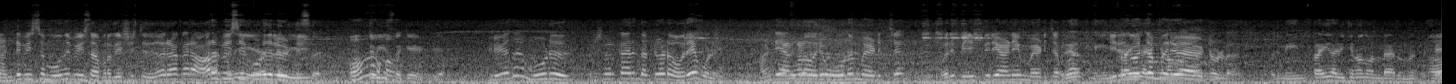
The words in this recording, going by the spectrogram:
രണ്ട് പീസ് മൂന്ന് പീസാ പ്രതീക്ഷിച്ചത്. ഒരാൾക്ക് ഒരു ആറ് പീസ് കൂടുതൽ കിട്ടി. ഏതാ മൂട്? തൃശ്ശൂർക്കാരും തട്ടുകട ഒരേ പൊളി വണ്ടി ഞങ്ങൾ ഒരു ഊണും മേടിച്ച് ഒരു ബീഫ് ബിരിയാണിയും മേടിച്ചപ്പോ ഒരു മീൻ ഫ്രൈ ഇരുന്നൂറ്റമ്പത് രൂപ. ആയിട്ടുള്ളത് ഒരു മീൻ ഫ്രൈ കഴിക്കണമെന്നുണ്ടായിരുന്നു. പക്ഷേ.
